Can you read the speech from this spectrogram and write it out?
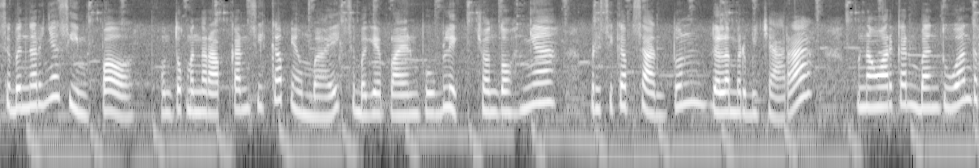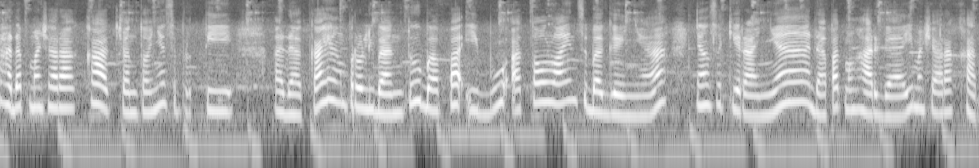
Sebenarnya simple untuk menerapkan sikap yang baik sebagai pelayan publik. Contohnya, bersikap santun dalam berbicara, menawarkan bantuan terhadap masyarakat. Contohnya seperti adakah yang perlu dibantu Bapak, Ibu atau lain sebagainya yang sekiranya dapat menghargai masyarakat.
